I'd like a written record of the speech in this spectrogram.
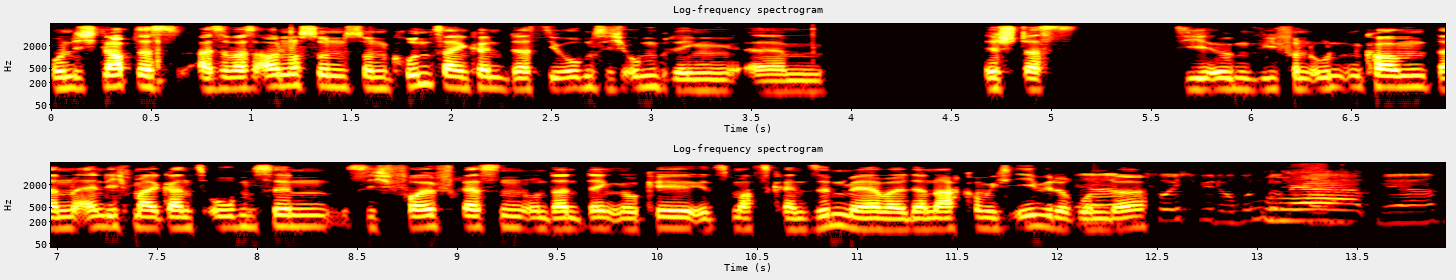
und ich glaube, dass, also was auch noch so ein, so ein Grund sein könnte, dass die oben sich umbringen, ähm, ist, dass die irgendwie von unten kommen, dann endlich mal ganz oben sind, sich vollfressen und dann denken, okay, jetzt macht es keinen Sinn mehr, weil danach komme ich eh wieder Ja, runter. bevor ich wieder runterkomme. Ja. Ja.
